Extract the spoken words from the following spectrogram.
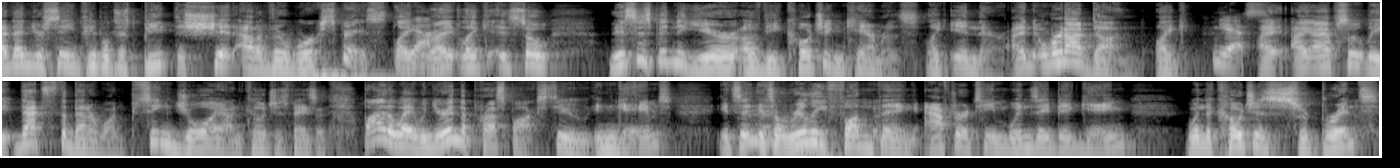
and then you're seeing people just beat the shit out of their workspace. Like Yeah. right, like so. This has been the year of the coaching cameras, like in there, and we're not done. Like yes, I, I absolutely that's the better one. Seeing joy on coaches' faces. By the way, when you're in the press box too in games, it's a it's a Mm-hmm. really fun thing after a team wins a big game when the coaches sprint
